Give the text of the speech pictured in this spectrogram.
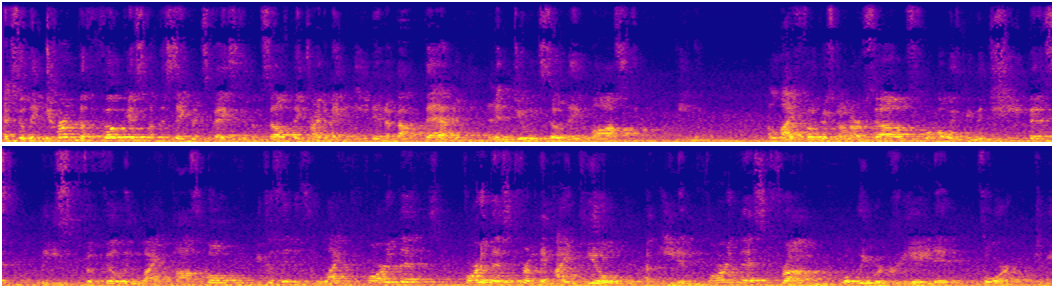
And so they turned the focus of the sacred space to themselves. They tried to make Eden about them, and in doing so, they lost Eden. A life focused on ourselves will always be the cheapest, least fulfilling life possible because it is life farthest, farthest from the ideal of Eden, farthest from what we were created for, to be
